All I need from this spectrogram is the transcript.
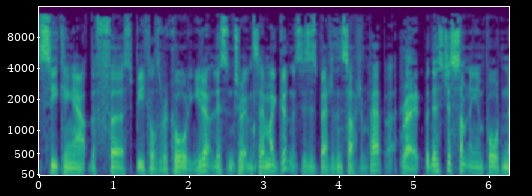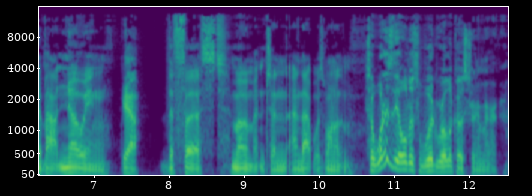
seeking out the first Beatles recording. You don't listen to it and say, "My goodness, this is better than Sgt. Pepper." Right. But there's just something important about knowing Yeah. the first moment, and and that was one of them. So what is the oldest wood roller coaster in America?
